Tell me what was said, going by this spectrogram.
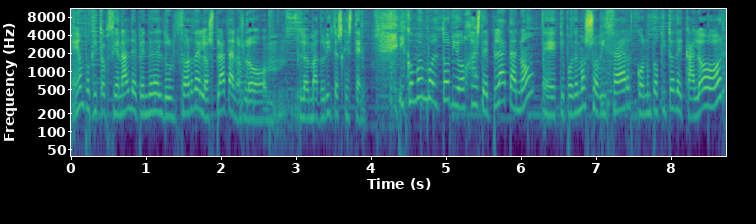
¿eh? un poquito opcional, depende del dulzor de los plátanos, lo, lo maduritos que estén. Y como envoltorio hojas de plátano que podemos suavizar con un poquito de calor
